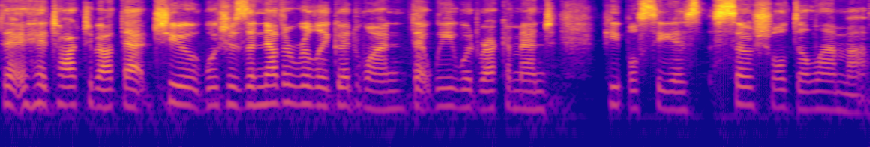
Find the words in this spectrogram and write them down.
that had talked about that too, which is another really good one that we would recommend people see is Social Dilemma,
